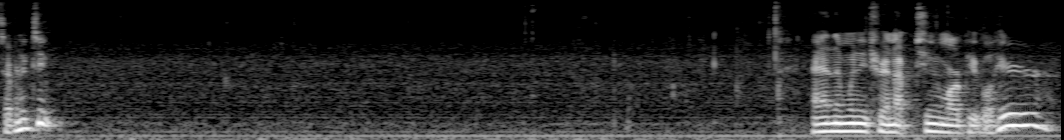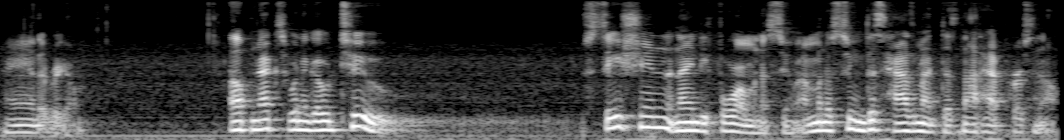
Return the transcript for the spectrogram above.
72. And then we need to train up two more people here, and there we go. Up next, we're going to go to Station 94, I'm going to assume. I'm going to assume this hazmat does not have personnel.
